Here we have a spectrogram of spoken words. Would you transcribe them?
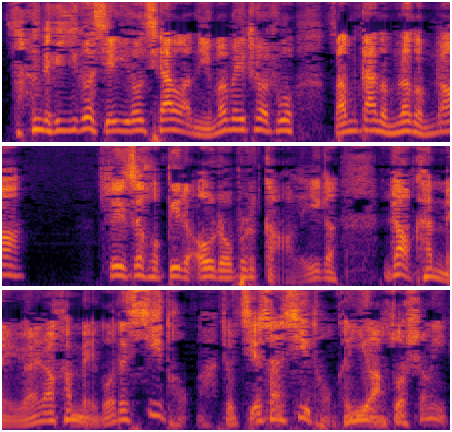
咱 这个伊核协议都签了，你们没撤出，咱们该怎么着怎么着啊？所以最后逼着欧洲不是搞了一个绕开美元、绕开美国的系统啊，就结算系统跟伊朗做生意。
